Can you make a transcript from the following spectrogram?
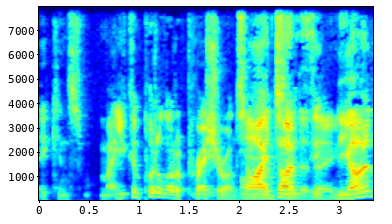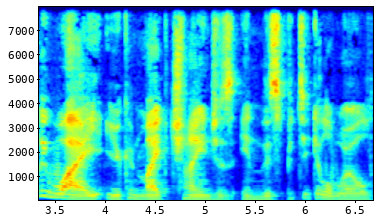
it can make You can put a lot of pressure on someone. I don't that think they- the only way you can make changes in this particular world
